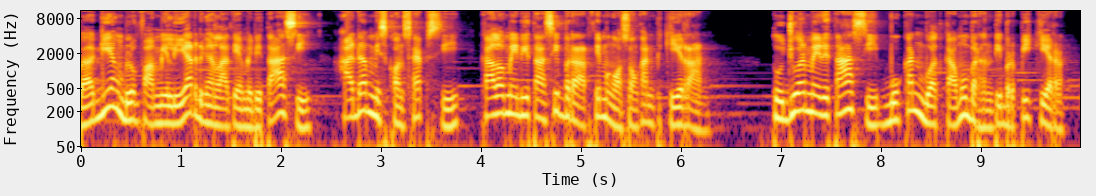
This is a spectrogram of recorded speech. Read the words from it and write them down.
Bagi yang belum familiar dengan latihan meditasi, ada miskonsepsi kalau meditasi berarti mengosongkan pikiran. Tujuan meditasi bukan buat kamu berhenti berpikir,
